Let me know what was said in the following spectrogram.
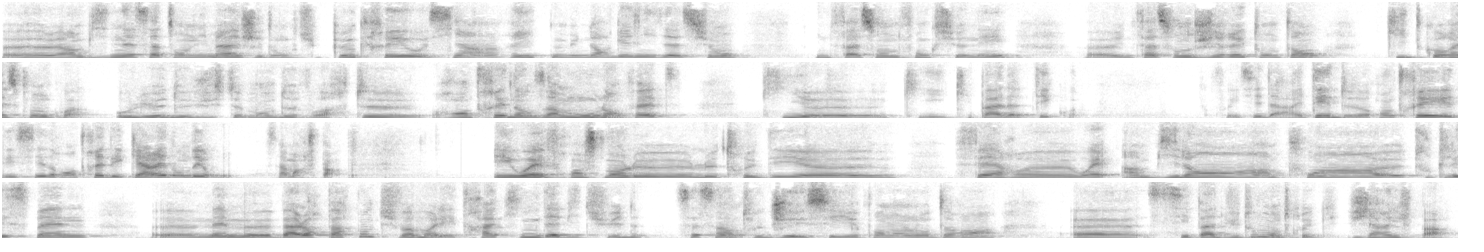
euh, un business à ton image et donc tu peux créer aussi un rythme, une organisation, une façon de fonctionner, une façon de gérer ton temps qui te correspond quoi, au lieu de justement devoir te rentrer dans un moule en fait qui qui, qui est pas adapté quoi faut essayer d'arrêter de rentrer, d'essayer de rentrer des carrés dans des ronds. Ça marche pas. Et ouais, franchement, le, truc des euh, faire euh, un bilan, un point euh, toutes les semaines, même. bah alors par contre, tu vois, moi, les tracking d'habitude, ça c'est un truc que j'ai essayé pendant longtemps. Hein, c'est pas du tout mon truc. J'y arrive pas.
